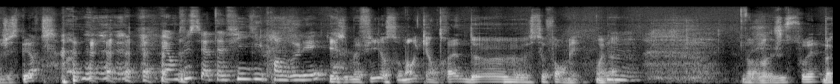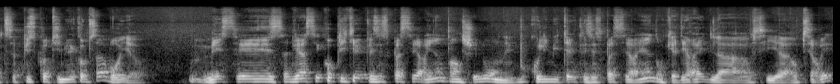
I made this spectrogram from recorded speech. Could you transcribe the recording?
j'espère. et en plus, il y a ta fille qui prend le relais. Et j'ai ma fille en ce moment qui est en train de se former. Voilà. Mmh. Alors, je souhaite bah, que ça puisse continuer comme ça. Bon, il y a mais ça devient assez compliqué avec les espaces aériens. chez nous, on est beaucoup limité avec les espaces aériens, donc il y a des règles là aussi à observer.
